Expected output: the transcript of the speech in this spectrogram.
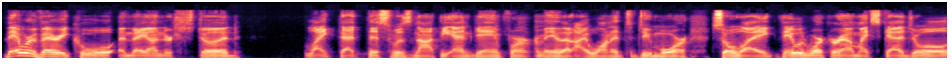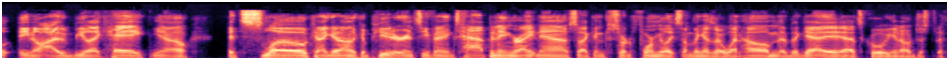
they were very cool and they understood like that this was not the end game for me that I wanted to do more. So like they would work around my schedule. You know, I would be like, "Hey, you know, it's slow. Can I get on the computer and see if anything's happening right now so I can sort of formulate something as I went home?" They're like, "Yeah, yeah, yeah, that's cool. You know, just if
